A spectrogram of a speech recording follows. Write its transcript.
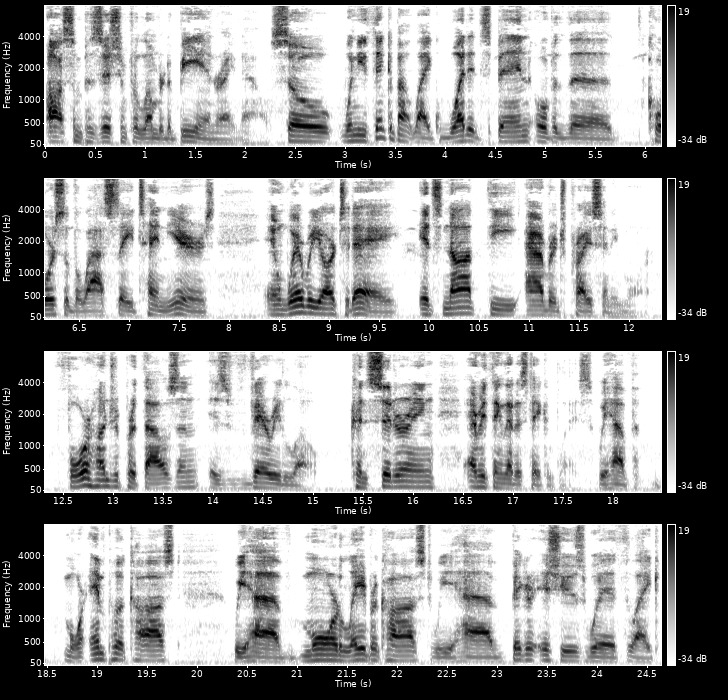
awesome position for lumber to be in right now. So, when you think about like what it's been over the course of the last say 10 years and where we are today, it's not the average price anymore 400 per thousand is very low considering everything that has taken place. We have more input cost, we have more labor cost, we have bigger issues with like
